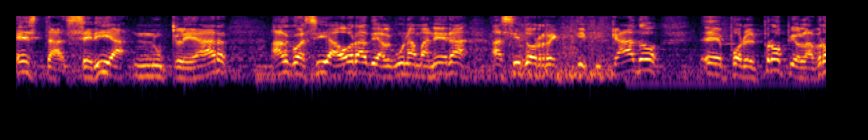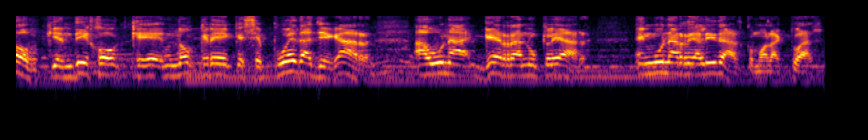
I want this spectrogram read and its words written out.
esta sería nuclear. Algo así ahora de alguna manera ha sido rectificado eh, por el propio Lavrov, quien dijo que no cree que se pueda llegar a una guerra nuclear en una realidad como la actual.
